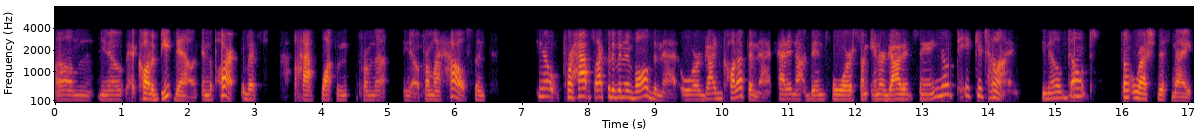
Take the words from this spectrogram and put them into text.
Um, you know, had caught a beat down in the park. That's a half block from from the you know from my house, and you know, perhaps I could have been involved in that or gotten caught up in that had it not been for some inner guidance saying, you know, take your time. You know, don't don't rush this night.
